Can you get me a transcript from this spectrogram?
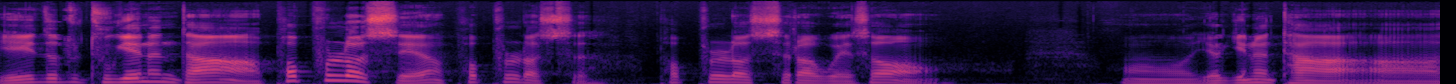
얘들 두 개는 다 퍼플러스예요. 퍼플러스. 퍼플러스라고 해서 어, 여기는 다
